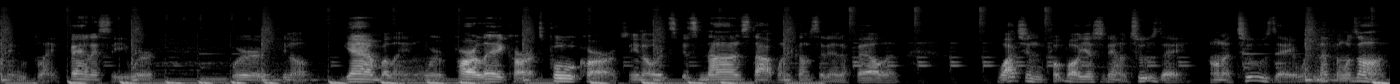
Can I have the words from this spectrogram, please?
I mean, we're playing fantasy. We're we're you know gambling. We're parlay cards, pool cards. You know, it's it's nonstop when it comes to the NFL. And watching football yesterday on Tuesday, on a Tuesday when nothing was on.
